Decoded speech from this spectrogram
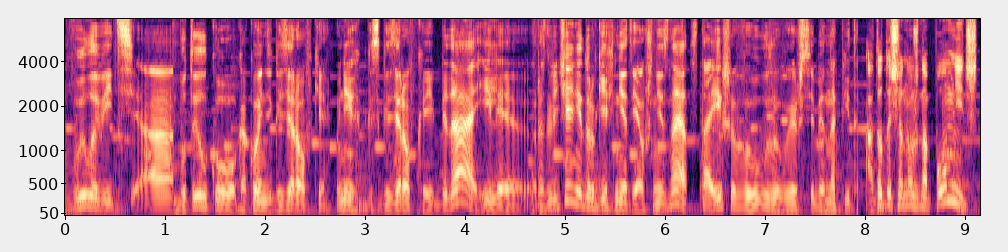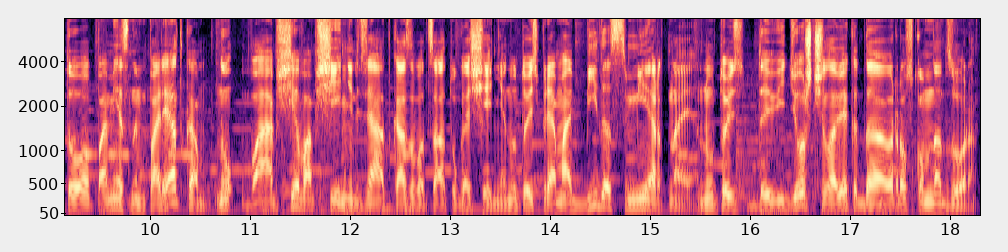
выловить э, бутылку какой-нибудь газировки. У них с газировкой беда, или развлечений других нет, я уж не знаю. Стоишь и выуживаешь себе напиток. А тут еще нужно помнить, что по местным порядкам, ну, вообще-вообще нельзя отказываться от угощения. Ну, то есть прям обида смертная. Ну, то есть доведешь человека до Роскомнадзора.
